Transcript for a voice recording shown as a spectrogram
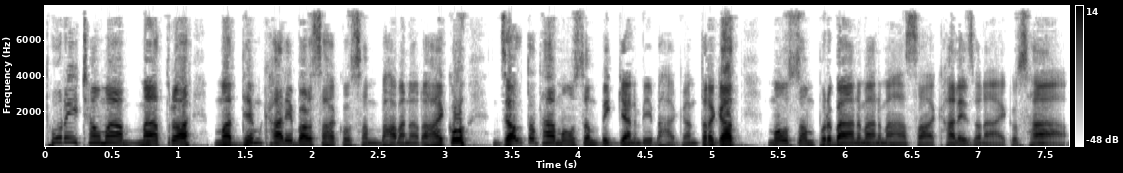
थोरै ठाउँमा मात्र मध्यम खाले वर्षाको सम्भावना रहेको जल तथा मौसम विज्ञान विभाग अन्तर्गत मौसम पूर्वानुमान महाशाखाले जनाएको छ।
